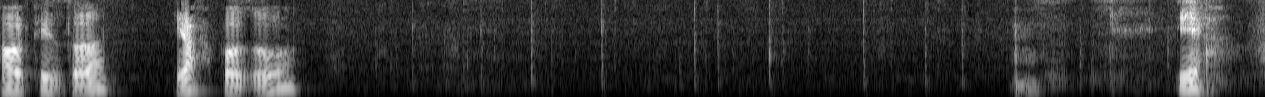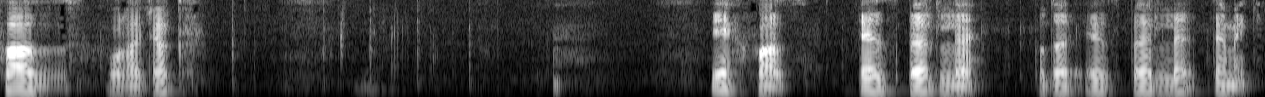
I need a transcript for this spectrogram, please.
hafiza yahfazu ihfaz olacak. İhfaz ezberle. Bu da ezberle demek.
